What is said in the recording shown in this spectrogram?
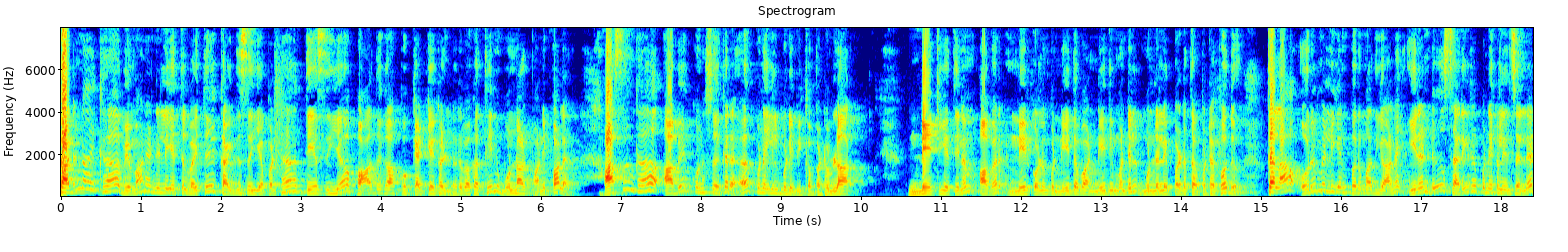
கடுநாயக்க விமான நிலையத்தில் வைத்து கைது செய்யப்பட்ட தேசிய பாதுகாப்பு கட்கைகள் நிர்வாகத்தின் முன்னாள் பணிப்பாளர் அசங்க அபே குணசேகர பிணையில் விடுவிக்கப்பட்டுள்ளார். நேற்றைய தினம் அவர் நீர்கொழும்பு நீதவான் நீதிமன்றில் முன்னிலைப்படுத்தப்பட்ட போது தலா ஒரு மில்லியன் பெறுமதியான இரண்டு சரீர பிணைகளில் செல்ல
